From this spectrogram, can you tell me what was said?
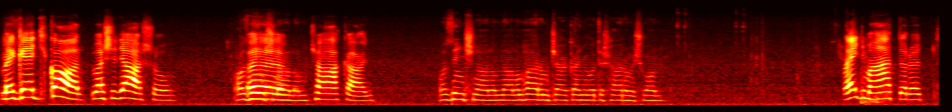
Meg egy kar, vagy egy ásó. Az Ö, nincs nálam. Csákány. Az nincs nálam, nálam három csákány volt, és három is van. Egy már áttörött.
